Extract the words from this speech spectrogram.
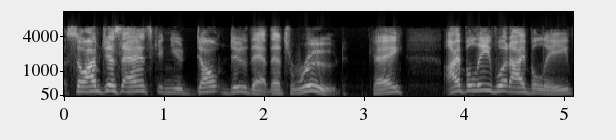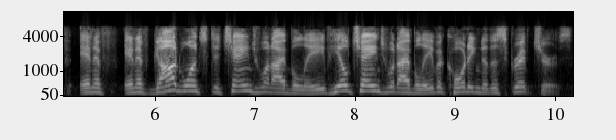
so I'm just asking you, don't do that. That's rude. Okay? I believe what I believe, and if and if God wants to change what I believe, He'll change what I believe according to the Scriptures.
